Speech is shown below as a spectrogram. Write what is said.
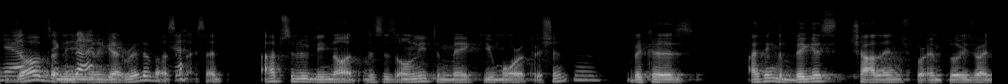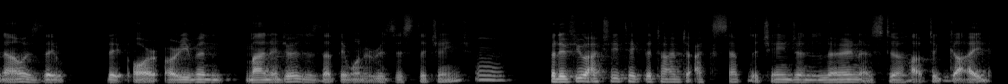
Yeah, jobs and then you're gonna get rid of us? And I said, absolutely not. This is only to make you more efficient hmm. because I think the biggest challenge for employees right now is they they or or even managers is that they want to resist the change. But if you actually take the time to accept the change and learn as to how to guide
